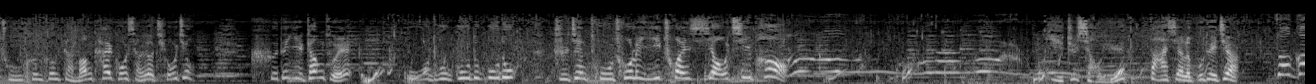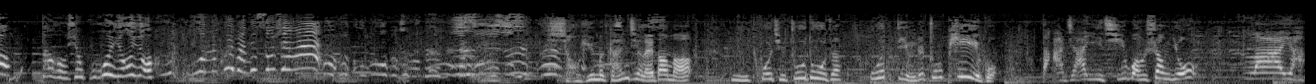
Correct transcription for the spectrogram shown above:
猪！猪哼哼赶忙开口想要求救，可他一张嘴，咕嘟咕嘟咕嘟，只见吐出了一串小气泡。一只小鱼发现了不对劲儿，糟糕，它好像不会游泳，我们快！小鱼们赶紧来帮忙，你托起猪肚子，我顶着猪屁股，大家一起往上游，拉呀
